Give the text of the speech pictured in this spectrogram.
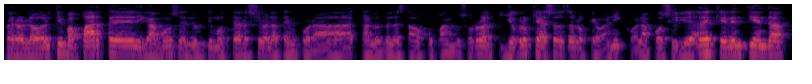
pero la última parte, digamos, el último tercio de la temporada, Carlos Vela estaba ocupando su rol. Y yo creo que eso es de lo que va Nico, la posibilidad de que él entienda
